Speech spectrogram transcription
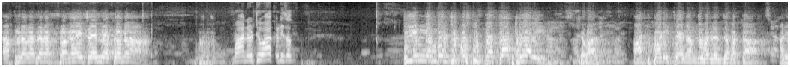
आपल्याला जरा बघायचंय लोकांना. मानव ठेवा आकडीचा तीन नंबरची कुस्ती प्रताप खिलारे शबास आटपाडीचा आहे नामदेव पाटलांचा पट्टा. आणि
